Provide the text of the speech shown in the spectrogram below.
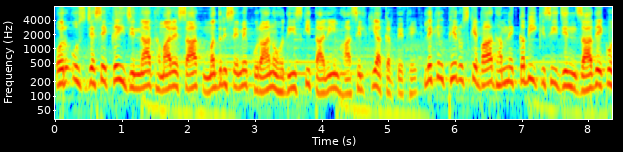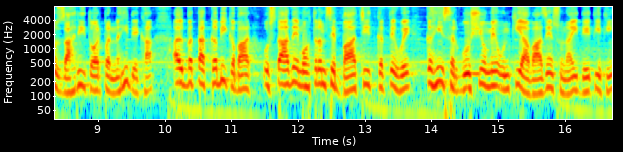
اور اس جیسے کئی جنات ہمارے ساتھ مدرسے میں قرآن و حدیث کی تعلیم حاصل کیا کرتے تھے، لیکن پھر اس کے بعد ہم نے کبھی کسی جن زادے کو ظاہری طور پر نہیں دیکھا۔ البتہ کبھی کبھار استاد محترم سے بات چیت کرتے ہوئے کہیں سرگوشیوں میں ان کی آوازیں سنائی دیتی تھیں،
